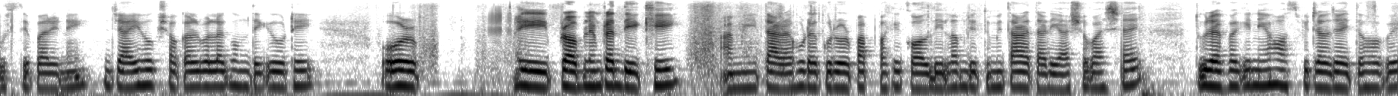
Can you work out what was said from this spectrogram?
বুঝতে পারি নাই। যাই হোক, সকালবেলা ঘুম থেকে উঠেই ওর এই প্রবলেমটা দেখেই আমি তাড়াহুড়া করে ওর পাপ্পাকে কল দিলাম যে, তুমি তাড়াতাড়ি আসো বাসায়। তুরাফাকে নিয়ে হসপিটাল যাইতে হবে।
